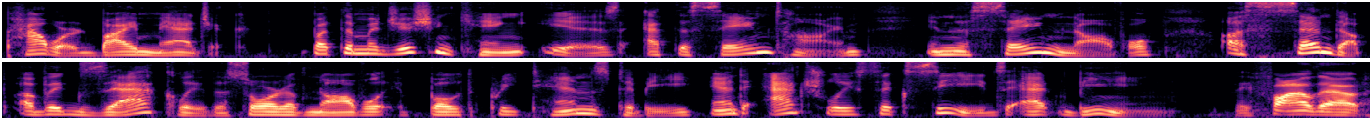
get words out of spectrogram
powered by magic. But The Magician King is, at the same time, in the same novel, a send up of exactly the sort of novel it both pretends to be and actually succeeds at being. They filed out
